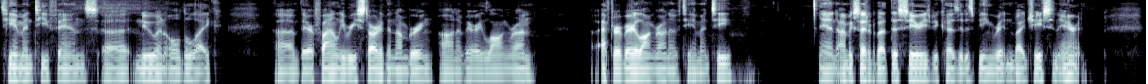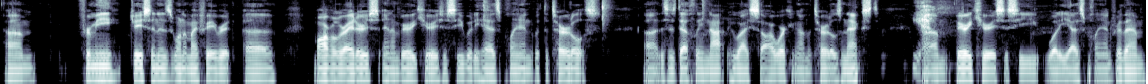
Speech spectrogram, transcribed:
TMNT fans, uh, new and old alike. Uh, they're finally restarting the numbering on a very long run, after a very long run of TMNT. And I'm excited about this series because it is being written by Jason Aaron. Um, for me, Jason is one of my favorite uh, Marvel writers, and I'm very curious to see what he has planned with the Turtles. Uh, this is definitely not who I saw working on the Turtles next. Yeah. Um, very curious to see what he has planned for them.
